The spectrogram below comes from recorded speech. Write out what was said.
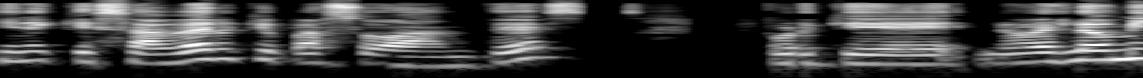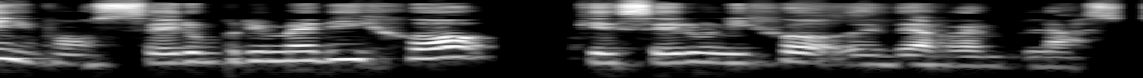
Tiene que saber qué pasó antes, porque no es lo mismo ser un primer hijo que ser un hijo de reemplazo.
